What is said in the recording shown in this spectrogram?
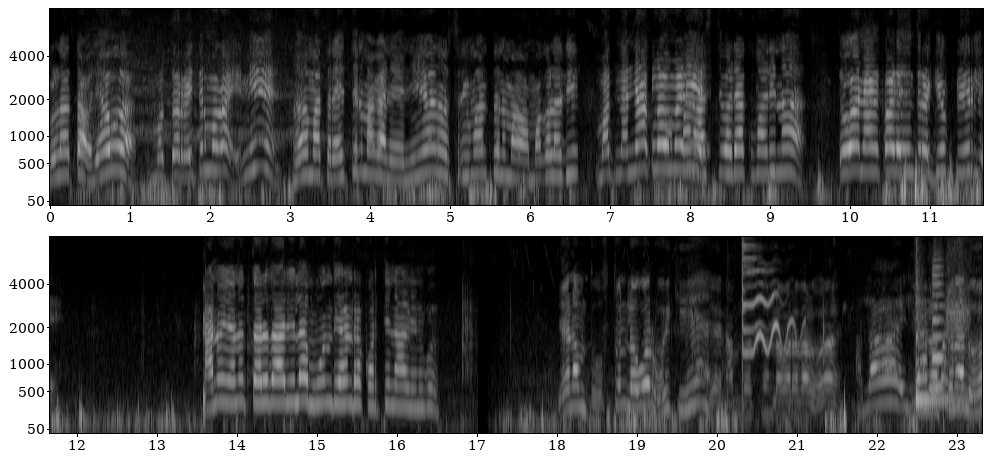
ಬೀಳತ್ತಾವಲೇ ಅವು. ಮತ್ತ ರೈತರ ಮಗ ನೀ? ಹಾ ಮತ್ ರೈತನ ನೀ ನೀನು ಶ್ರೀಮಂತನ ಮ- ಮಗಳದಿ. ಮತ್ ನನ್ನ ಯಾಕೆ ಲವ್ ಮಾಡಿ? ಅಷ್ಟು ಹೊಡ್ಯಾಕ ಮಾಡಿನ? ತೋ ನನ್ನ ಕಡೆ ನಿಂತ್ರ ಗಿಫ್ಟ್ ಇರ್ಲಿ. ನಾನು ಏನು ತರದಾರಿಲ್ಲ ಮುಂದೆ ಏನ್ರ ಕೊಡ್ತೀನಿ ನಾಳೆ ನಿನಗೂ. ಏ ನಮ್ ದೋಸ್ತನ್ ಲವರ್ ಹೋಯ್ಕಿ ಏ ನಮ್ ದೋಸ್ತನ್ ಲವರ್ ಅದಾಳು. ಅಲ್ಲ ಇಲ್ಲ ದೋಸ್ತನ್ ಅಲ್ವ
